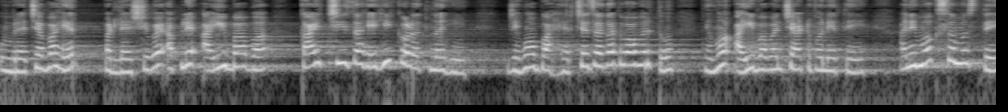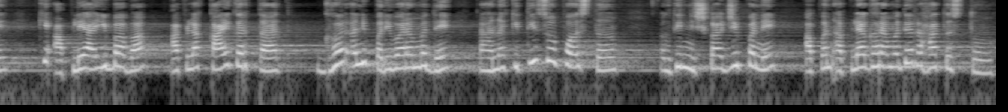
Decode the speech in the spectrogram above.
उमऱ्याच्या बाहेर पडल्याशिवाय आपले आई बाबा काय चीज आहे ही कळत नाही. जेव्हा बाहेरच्या जगात वावरतो तेव्हा आई बाबांची आठवण येते. आणि मग समजते की आपले आई बाबा आपला काय करतात? घर आणि परिवारामध्ये राहणं किती सोपं असतं? अगदी निष्काळजीपणे आपण आपल्या घरामध्ये राहत असतो.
